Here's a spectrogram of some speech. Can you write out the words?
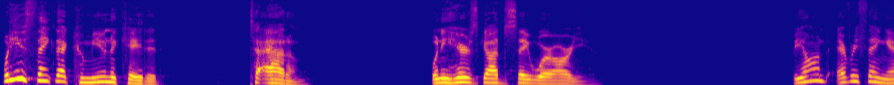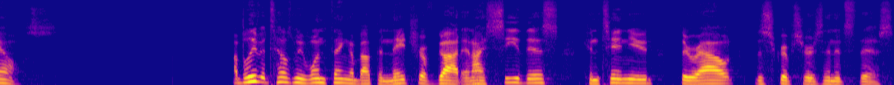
What do you think that communicated to Adam when he hears God say, Where are you? Beyond everything else, I believe it tells me one thing about the nature of God, and I see this continued throughout the scriptures, and it's this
